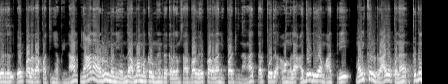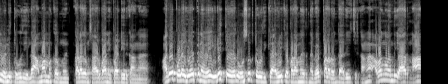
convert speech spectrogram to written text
தேர்தல் வேட்பாளரா பாத்தீங்க அப்படின்னா ஞான அருள்மணி வந்து அம்மா மக்கள் முன்னேற்ற கழகம் சார்பாக வேட்பாளரா நிப்பாட்டியிருந்தாங்க. தற்போது அவங்கள அதிரடியா மாற்றி மைக்கேல் ராயப்பனை திருநெல்வேலி தொகுதியில அம்மா மக்கள் முன்னேற்ற கழகம் சார்பா நிப்பாட்டியிருக்காங்க. அதே போல ஏற்கனவே இடைத்தேர்தல் ஒசூர் தொகுதிக்கு அறிவிக்கப்படாம இருந்த வேட்பாளர் வந்து அறிவிச்சிருக்காங்க. அவங்க வந்து யாருன்னா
